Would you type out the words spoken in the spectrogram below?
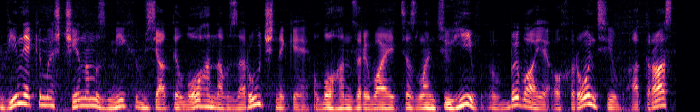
Він якимось чином зміг взяти Логана в заручники. Логан зривається з ланцюгів, вбиває охоронців, а Траск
